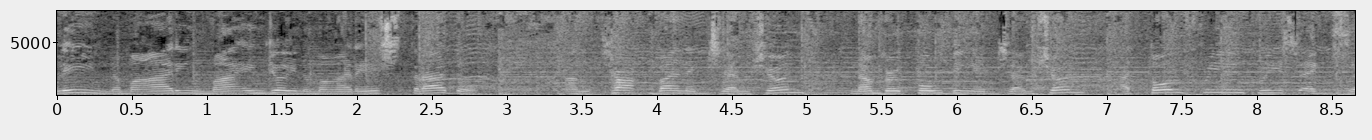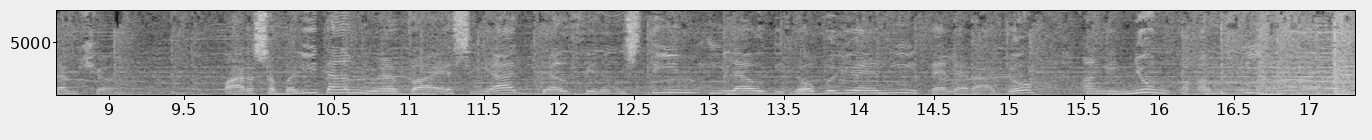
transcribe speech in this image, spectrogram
lane na maaring ma-enjoy ng mga rehistrado, ang truck ban exemption, number coding exemption, at toll-free increase exemption. Para sa Balitang Nueva Ecija, Delphine Agustin, Ilaw, DWNE, Teleradyo, ang inyong kakampi.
